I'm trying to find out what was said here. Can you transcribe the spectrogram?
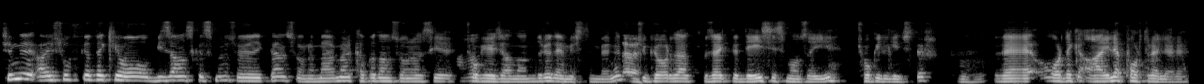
Şimdi Ayasofya'daki o Bizans kısmını söyledikten sonra Mermer Kapı'dan sonrası Hı-hı. çok heyecanlandırıyor demiştim beni. Evet. Çünkü orada özellikle Deisis mozaiği çok ilginçtir. Hı hı. Ve oradaki aile portreleri,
